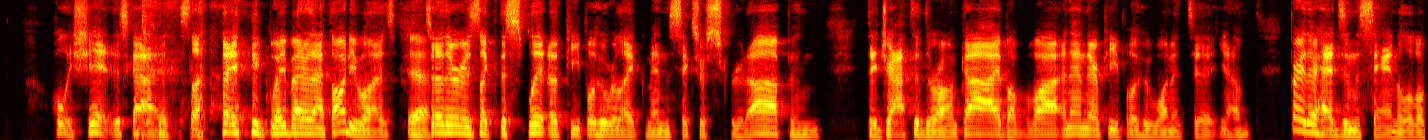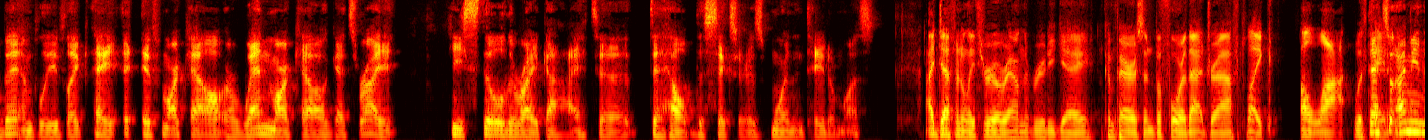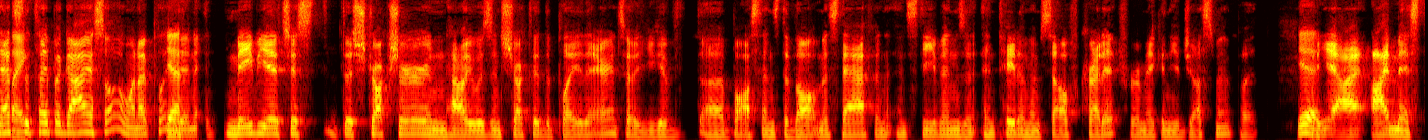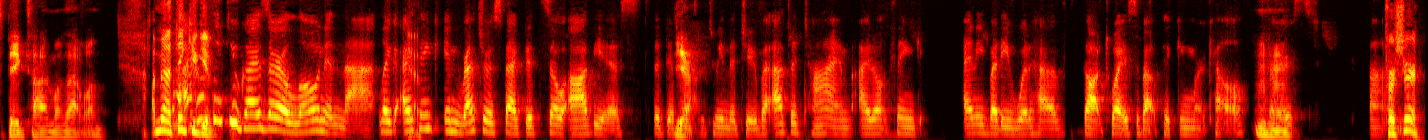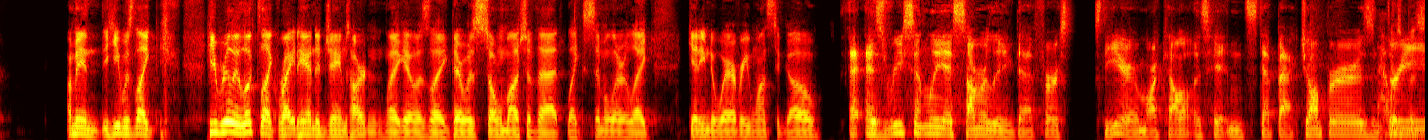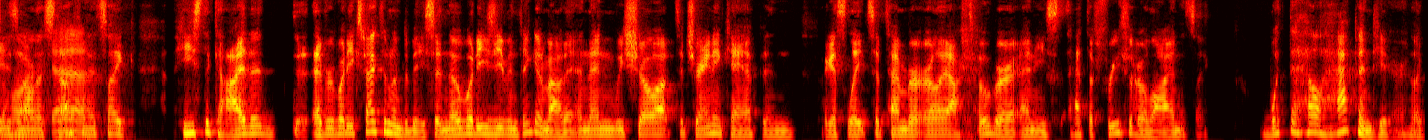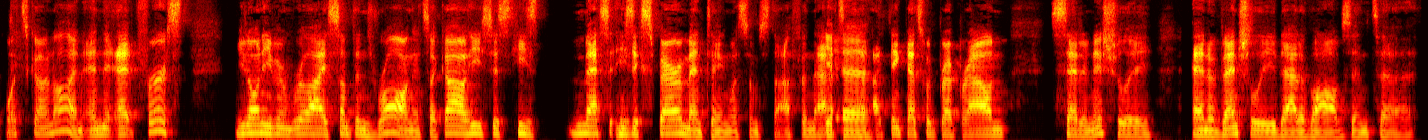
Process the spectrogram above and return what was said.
holy shit, this guy is like way better than I thought he was. Yeah. So there was like the split of people who were like, man, the Sixers screwed up and they drafted the wrong guy, blah, blah, blah. And then there are people who wanted to, you know, bury their heads in the sand a little bit and believe like, hey, if Markelle or when Markelle gets right, he's still the right guy to to help the Sixers more than Tatum was. I definitely threw around the Rudy Gay comparison before that draft. Like a lot with that's Tatum. I mean that's like, the type of guy I saw when I played yeah. and maybe it's just the structure and how he was instructed to play there and so you give uh, Boston's development staff and, and Stevens and, and, Tatum himself credit for making the adjustment but yeah but yeah I, I missed big time on that one I mean I think I you give think you guys are alone in that like I think in retrospect it's so obvious the difference yeah. between the two but at the time I don't think anybody would have thought twice about picking Markelle mm-hmm. first um, for sure I mean, he was like, he really looked like right-handed James Harden. Like it was like there was so much of that, like similar, like getting to wherever he wants to go. As recently as summer league, that first year, Markelle is hitting step back jumpers and threes and all that stuff, and it's like he's the guy that everybody expected him to be. So nobody's even thinking about it. And then we show up to training camp in I guess late September, early October, and he's at the free throw line. It's like, what the hell happened here? Like, what's going on? And at first, you don't even realize something's wrong. It's like, oh, he's just he's mess he's experimenting with some stuff. And that's yeah. I think that's what Brett Brown said initially. And eventually that evolves into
